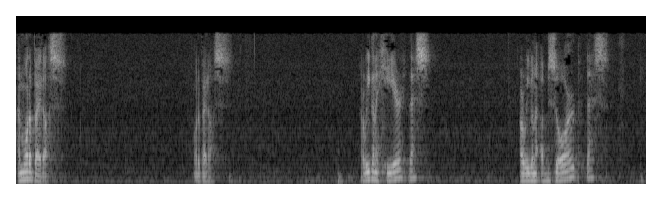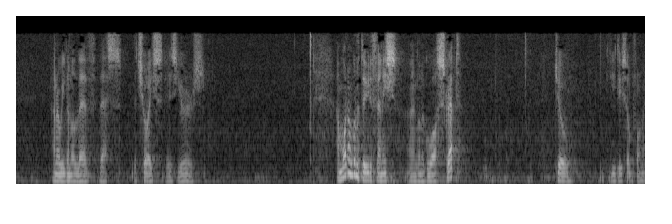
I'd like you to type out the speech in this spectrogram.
And what about us? What about us? Are we going to hear this? Are we going to absorb this? And are we going to live this? The choice is yours. And what I'm going to do to finish, I'm going to go off script. Joe, could you do something for me?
